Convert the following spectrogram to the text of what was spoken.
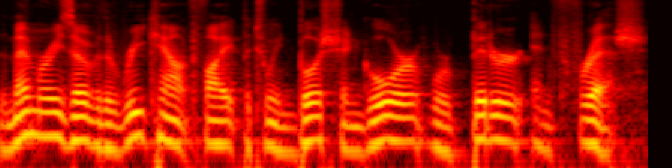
The memories over the recount fight between Bush and Gore were bitter and fresh.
